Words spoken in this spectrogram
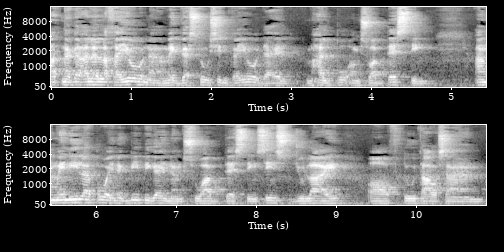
at nag-aalala kayo na may gastusin kayo dahil mahal po ang swab testing, ang Maynila po ay nagbibigay ng swab testing since July of 2020.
